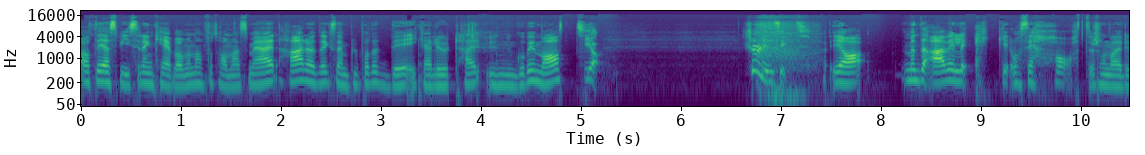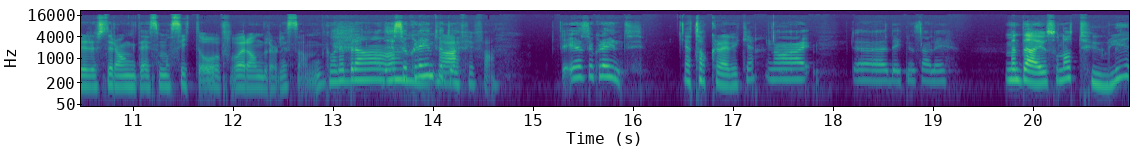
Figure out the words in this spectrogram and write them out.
At jeg spiser den kebaben han får ta meg som jeg er. Her er et eksempel på at det ikke er lurt. Her unngår vi mat. Ja. Sjølinnsikt. Ja, men det er veldig ekkelt. Også jeg hater sånne der restaurantdates som må sitte overfor hverandre og liksom Går det bra? Det er så kleint, vet du. Nei, fy faen. Det er så kleint. Jeg takler det ikke. Nei, det, det er ikke noe særlig. Men det er jo så naturlig.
